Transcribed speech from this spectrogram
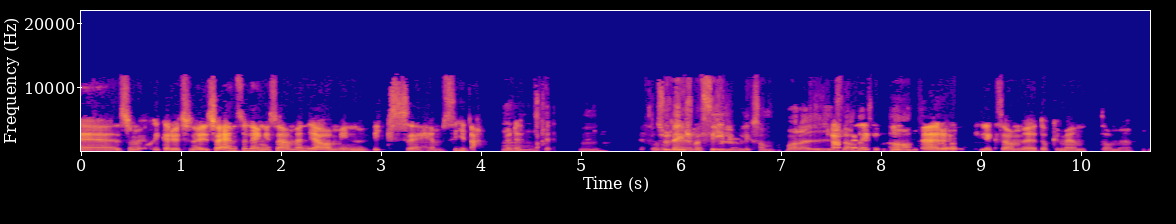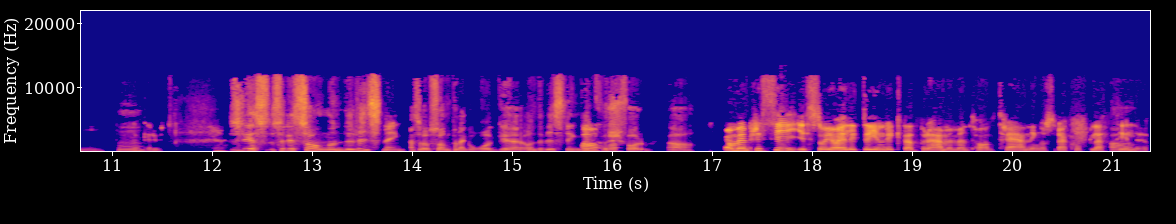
eh, som jag skickar ut. Så, än så länge så använder jag min VIX hemsida för mm, detta. Okay. Mm. Så du lägger som en film liksom, bara i flödet? Ja, jag lägger filmer ja. och liksom dokument. Om mm, mm. ut. Så, det är, så det är sångundervisning, alltså sångpedagogundervisning ja. i kursform? Ja. Ja men precis och jag är lite inriktad på det här med mental träning och sådär kopplat ja. till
